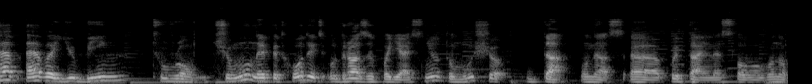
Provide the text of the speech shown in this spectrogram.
Have ever you been to roam. Чому не підходить, одразу поясню, тому що да, у нас е, питальне слово, воно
